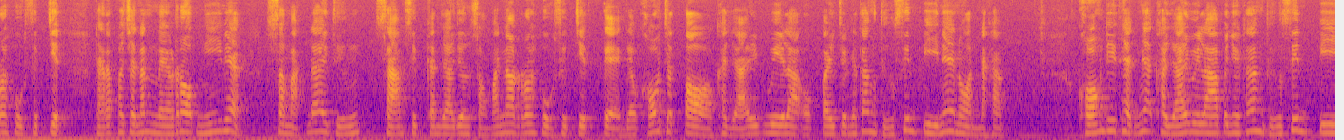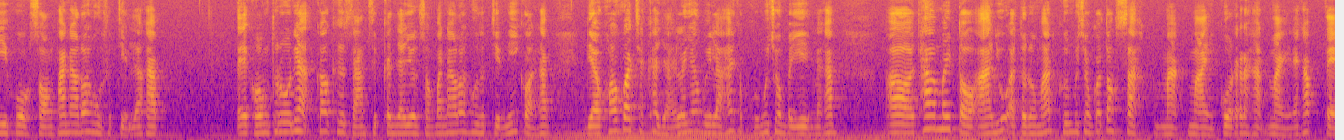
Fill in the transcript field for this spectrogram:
2567 นะครับ เพราะฉะนั้นในรอบนี้เนี่ยสมัครได้ถึง 30 กันยายน 2567 แต่เดี๋ยวเขาจะต่อขยายเวลาออกไปจนกระทั่งถึงสิ้นปีแน่นอนนะครับ ของ d t แทเนี่ยขยายเวลาไปจนกระทั่งถึงสิ้นปี 2567 แล้วครับแต่ของ True เนี่ยก็คือ 30 กันยายน 2567 นี้ก่อนครับ เดี๋ยวเขาก็จะขยายระยะเวลาให้กับคุณผู้ชมไปเองนะครับ ถ้าไม่ต่ออายุอัตโนมัติ คุณผู้ชมก็ต้องสักหมัครใหม่กดรหัสใหม่นะครับ แต่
